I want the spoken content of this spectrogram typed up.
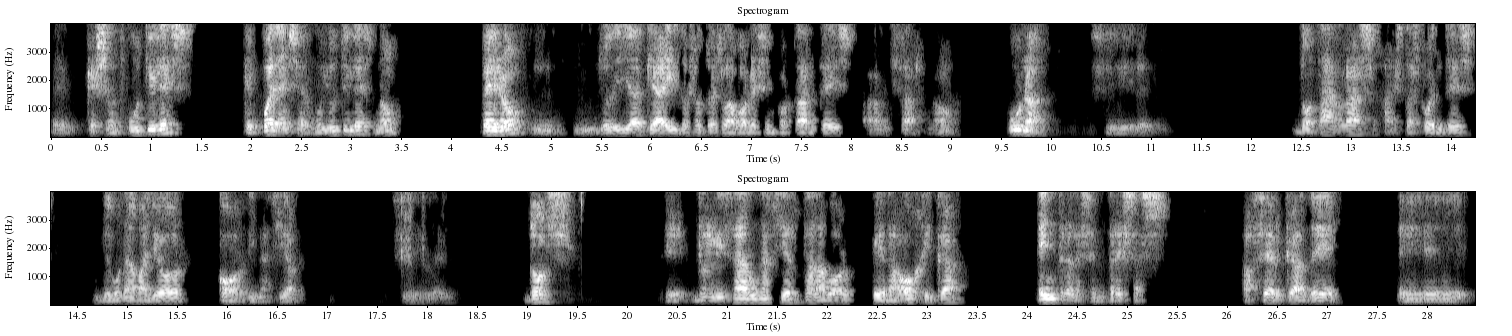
eh, que son útiles, que pueden ser muy útiles, ¿no? Pero mm, yo diría que hay dos o tres labores importantes a realizar, ¿no? Una, dotarlas a estas fuentes de una mayor coordinación. dos, eh, realizar una cierta labor pedagógica entre las empresas acerca de eh,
